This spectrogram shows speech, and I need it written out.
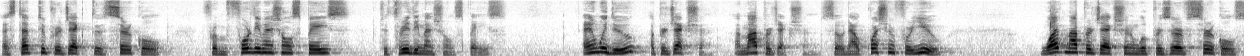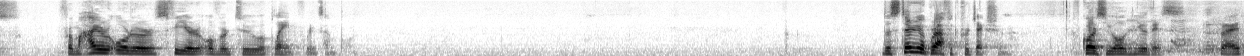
a step to project the circle from four-dimensional space to three-dimensional space, and we do a projection, a map projection. So now question for you, what map projection will preserve circles from a higher order sphere over to a plane, for example? The stereographic projection. Of course, you all knew this, right?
